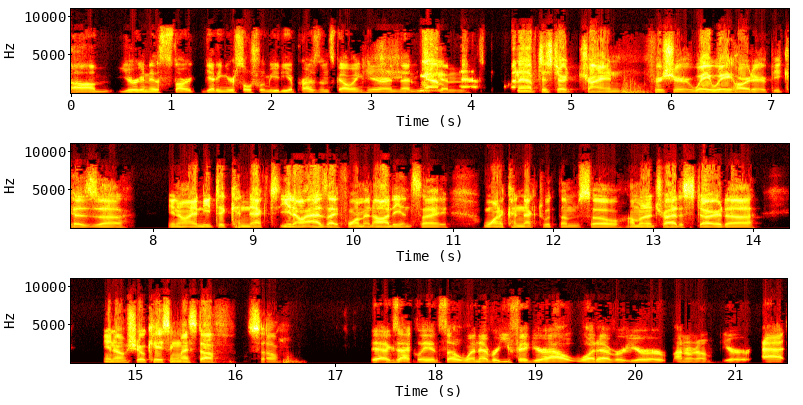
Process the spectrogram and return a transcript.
um, you're gonna start getting your social media presence going here, and then we Yeah, I'm can. I'm gonna have to start trying for sure way way harder because uh you know i need to connect you know as i form an audience i want to connect with them so i'm gonna try to start uh you know showcasing my stuff so Yeah, exactly. And so whenever you figure out whatever your I don't know your at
